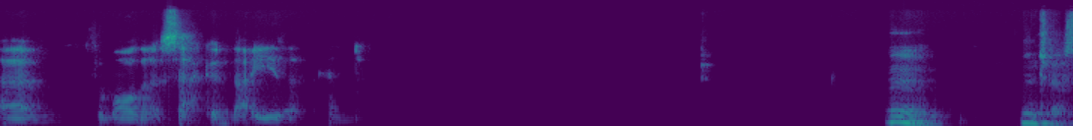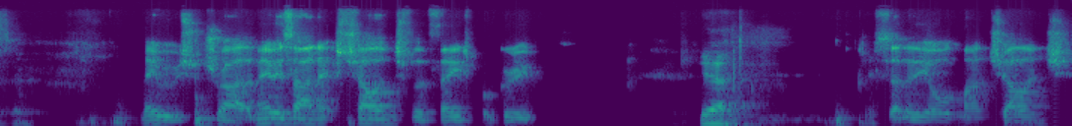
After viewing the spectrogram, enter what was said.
um, for more than a second at either end. Hmm. Interesting. Maybe we should try that. Maybe it's our next challenge for the Facebook group. Yeah. instead of the old man challenge.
